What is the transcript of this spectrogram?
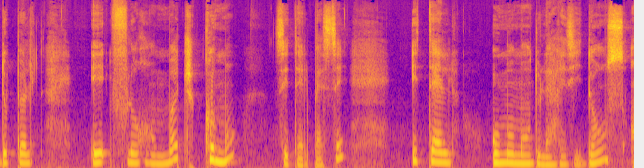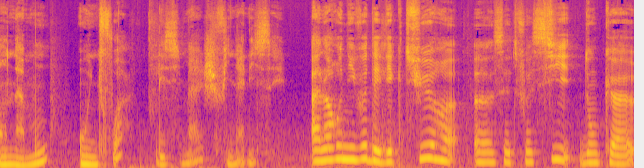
Doppelt et Florent Moch, comment s'est-elle passée? Est-elle au moment de la résidence, en amont ou une fois les images finalisées? Alors au niveau des lectures, euh, cette fois-ci, donc euh,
